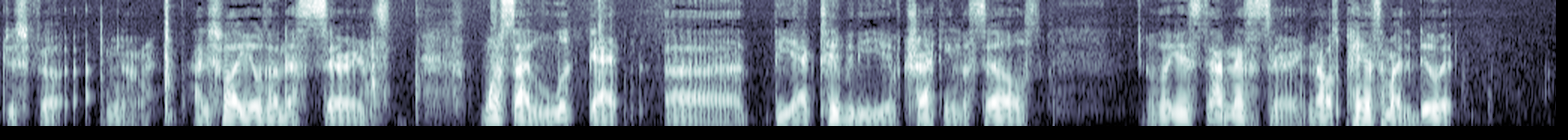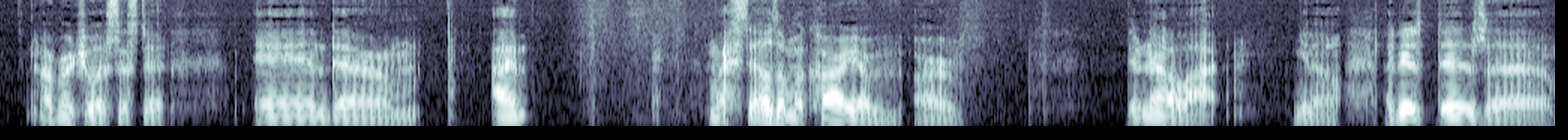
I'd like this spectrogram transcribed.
just felt you know I just felt like it was unnecessary. Once I looked at uh, the activity of tracking the sales, I was like, it's not necessary. And I was paying somebody to do it, my virtual assistant, and um, I my sales on Mercari are are they're not a lot, you know. Like there's there's um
